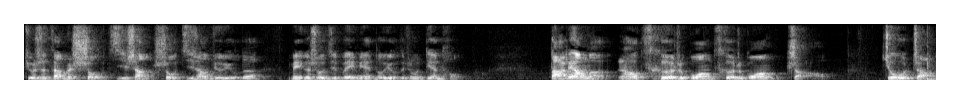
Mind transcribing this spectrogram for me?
就是咱们手机上手机上就有的，每个手机背面都有的这种电筒，打亮了，然后侧着光侧着光找，就找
